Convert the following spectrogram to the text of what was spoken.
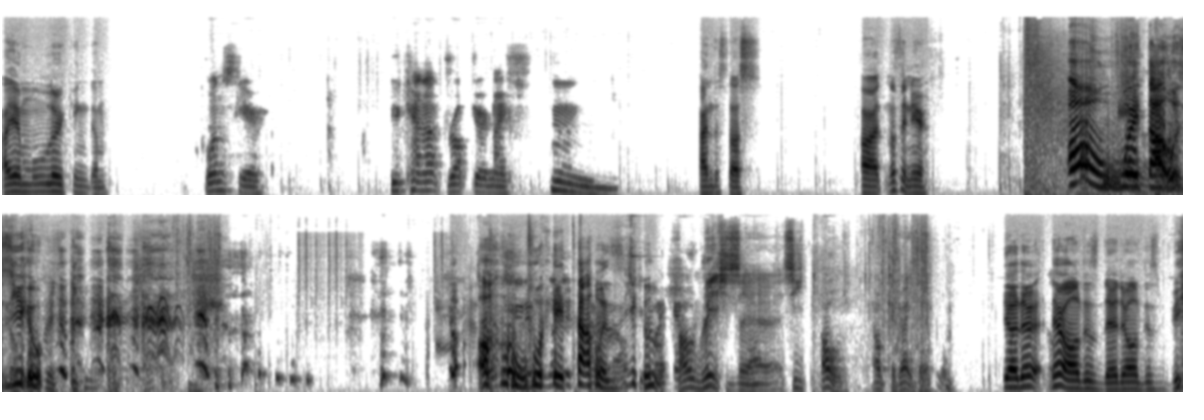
I am lurking them. One's here. You cannot drop your knife. Hmm. Kinda sus. Alright, nothing here. Oh wait, that was you. Oh wait, that was you. How rich is uh, see? Oh, okay, right there. Yeah, they're they're all just there. They're all just B.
